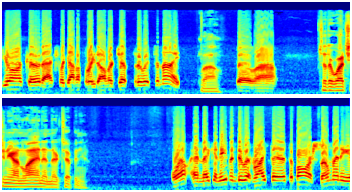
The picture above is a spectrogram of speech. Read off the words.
QR code. I actually got a three dollar tip through it tonight. Wow. So uh, So they're watching you online and they're tipping you. well, and they can even do it right there at the bar. So many,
